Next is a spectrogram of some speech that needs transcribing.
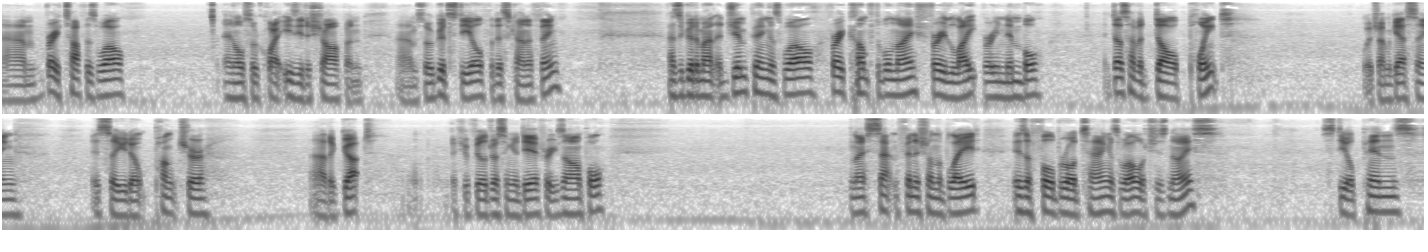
um, very tough as well, and also quite easy to sharpen. Um, so a good steel for this kind of thing. Has a good amount of jimping as well. Very comfortable knife, very light, very nimble. It does have a dull point, which I'm guessing is so you don't puncture uh, the gut if you're field dressing a deer, for example. Nice satin finish on the blade. Is a full broad tang as well, which is nice. Steel pins.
